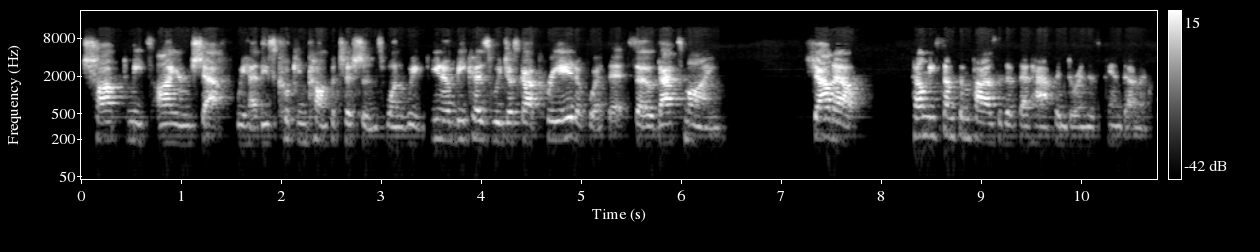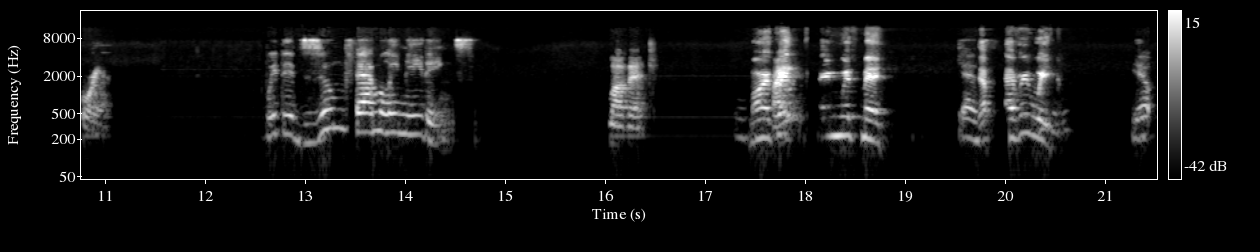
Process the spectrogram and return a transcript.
chopped meets iron chef. We had these cooking competitions one week you know because we just got creative with it so that's mine. Shout out. Tell me something positive that happened during this pandemic for you. We did zoom family meetings love it Margaret, right? same with me. Yes. Yep, every week. Yep.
